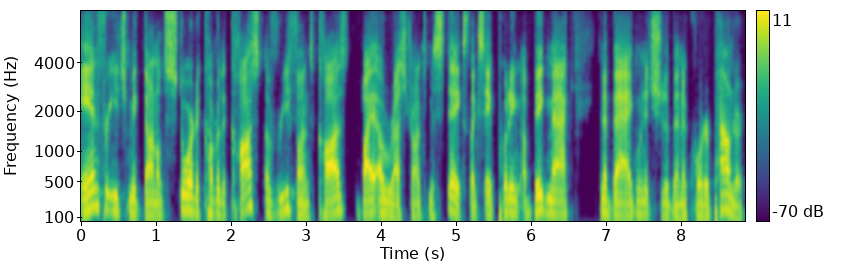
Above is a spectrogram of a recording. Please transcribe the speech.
and for each McDonald's store to cover the cost of refunds caused by a restaurant's mistakes, like, say, putting a Big Mac in a bag when it should have been a quarter pounder,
